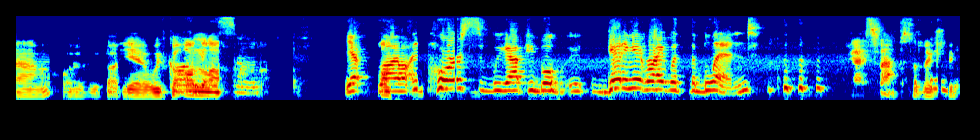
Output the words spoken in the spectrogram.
Um, what have we got here? We've got Oh, online. some- Yep, live. And of course, we got people getting it right with the blend. Yes, absolutely.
